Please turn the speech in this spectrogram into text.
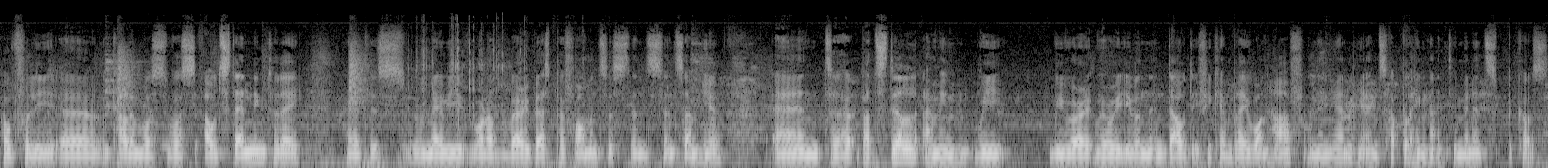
hopefully uh, Callum was was outstanding today. Had his maybe one of the very best performances since since I'm here. And uh, but still, I mean, we we were we were even in doubt if he can play one half, and in the end, he ends up playing 90 minutes because,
